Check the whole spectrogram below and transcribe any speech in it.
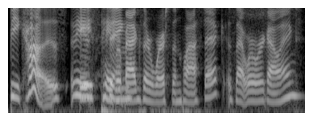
because These paper thing- bags are worse than plastic. Is that where we're going?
